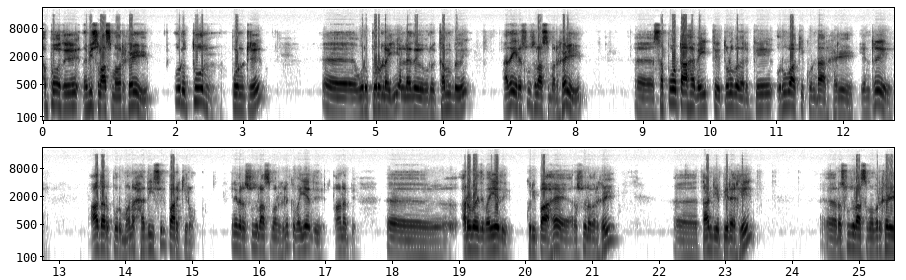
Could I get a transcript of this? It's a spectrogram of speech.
அப்போது நபி ஸல்லல்லாஹு அவர்கள் ஒரு தூண் போன்று ஒரு பொருளை அல்லது ஒரு கம்பு அதை ரசூல் ஸல்லல்லாஹு அவர்கள் சப்போர்ட்டாக வைத்து தொழுவதற்கு உருவாக்கி கொண்டார்கள் என்று ஆதாரபூர்வமான ஹதீஸில் பார்க்கிறோம். எனவே ரசூலுல்லாஹி அவர்களுக்கு வயது ஆன அறுபது வயது குறிப்பாக ரசூல் அவர்கள் தாண்டிய பிறகு அஹ், அவர்கள்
